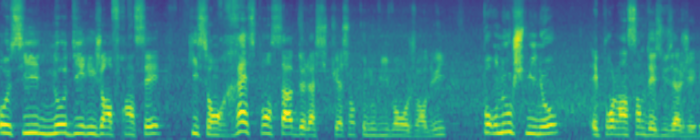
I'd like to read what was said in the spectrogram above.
aussi nos dirigeants français qui sont responsables de la situation que nous vivons aujourd'hui, pour nous cheminots et pour l'ensemble des usagers.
